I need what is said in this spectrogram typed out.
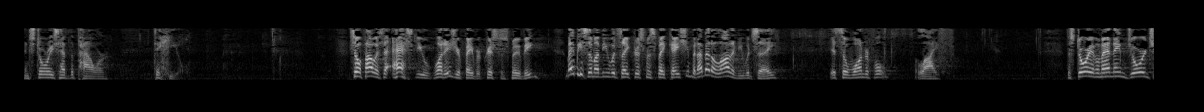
And stories have the power to heal. So if I was to ask you, what is your favorite Christmas movie? Maybe some of you would say Christmas Vacation, but I bet a lot of you would say It's a Wonderful Life. The story of a man named George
